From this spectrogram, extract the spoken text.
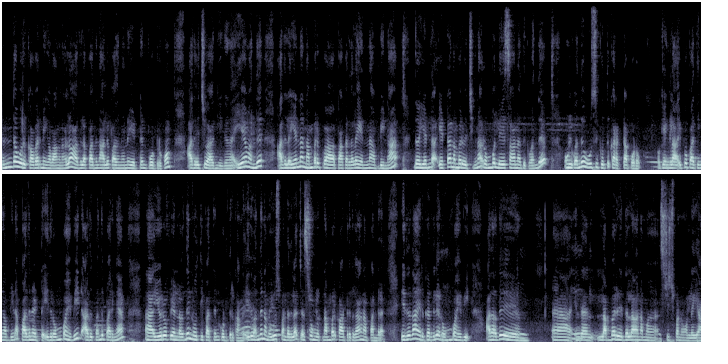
எந்த எந்த ஒரு கவர் நீங்கள் வாங்கினாலும் அதில் பதினாலு பதினொன்று எட்டுன்னு போட்டிருக்கோம். அதை வச்சு வாங்கிக்கோங்க. ஏன் வந்து அதில் என்ன நம்பர் பா பார்க்குறதெல்லாம் என்ன அப்படின்னா இந்த எட்டா எட்டாம் நம்பர் வச்சிங்கன்னா ரொம்ப லேசானதுக்கு வந்து உங்களுக்கு வந்து ஊசி குத்து கரெக்டாக போடும். ஓகேங்களா இப்போ பார்த்தீங்க அப்படின்னா பதினெட்டு. இது ரொம்ப ஹெவி அதுக்கு வந்து பாருங்கள் யூரோப்பியனில் வந்து நூற்றி பத்துன்னு கொடுத்துருக்காங்க. இது வந்து நம்ம யூஸ் பண்ணுறதுல ஜஸ்ட் உங்களுக்கு நம்பர் காட்டுறதுக்காக நான் பண்ணுறேன் இதுதான் இருக்கிறதுலே ரொம்ப ஹெவி அதாவது இந்த லப்பர் இதெல்லாம் நம்ம ஸ்டிச் பண்ணுவோம் இல்லையா?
